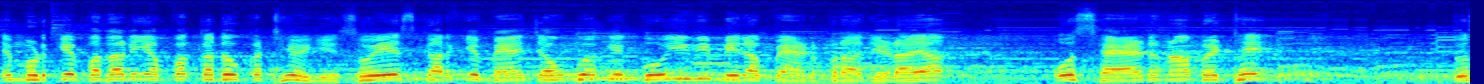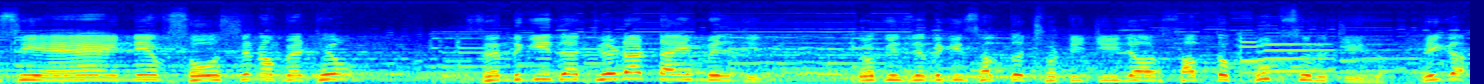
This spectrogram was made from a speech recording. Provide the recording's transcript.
ਇਹ ਮੁੜ ਕੇ ਪਤਾ ਨਹੀਂ ਆਪਾਂ ਕਦੋਂ ਇਕੱਠੇ ਹੋਈਏ। ਸੋ ਇਸ ਕਰਕੇ ਮੈਂ ਚਾਹੂੰਗਾ ਕਿ ਕੋਈ ਵੀ ਮੇਰਾ ਭੈਣ ਭਰਾ ਜਿਹੜਾ ਆ, ਉਹ ਸੈਡ ਨਾ ਬੈਠੇ। ਤੁਸੀਂ ਐ ਇੰਨੇ ਅਫਸੋਸ 'ਚ ਨਾ ਬੈਠਿਓ। ਜ਼ਿੰਦਗੀ ਦਾ ਜਿਹੜਾ ਟਾਈਮ ਮਿਲ ਜੇ, ਕਿਉਂਕਿ ਜ਼ਿੰਦਗੀ ਸਭ ਤੋਂ ਛੋਟੀ ਚੀਜ਼ ਆ ਔਰ ਸਭ ਤੋਂ ਖੂਬਸੂਰਤ ਚੀਜ਼ ਆ। ਠੀਕ ਆ?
